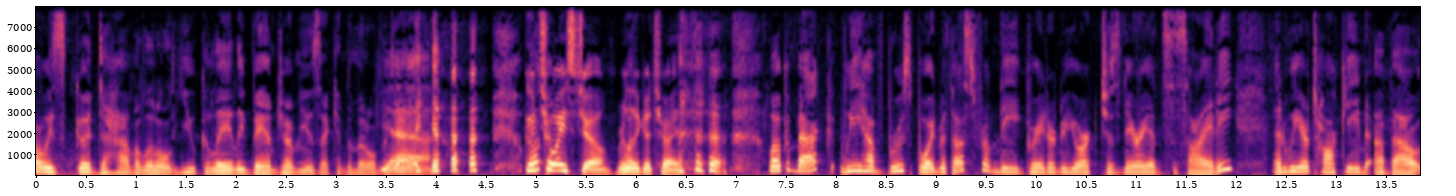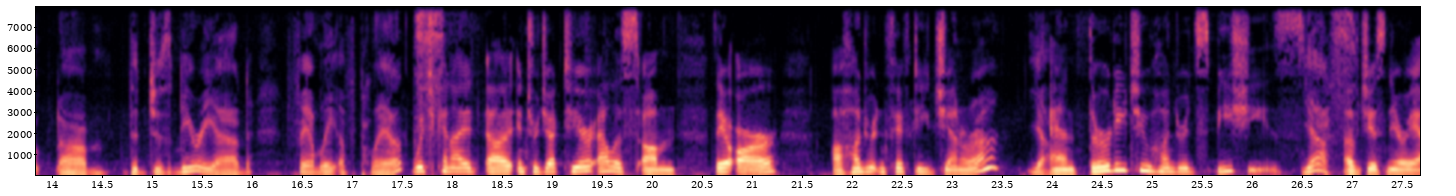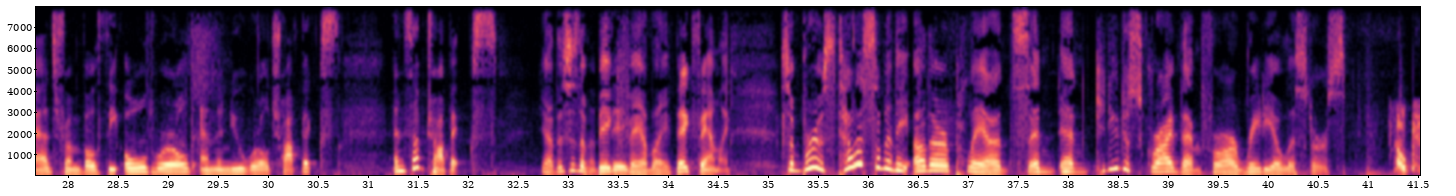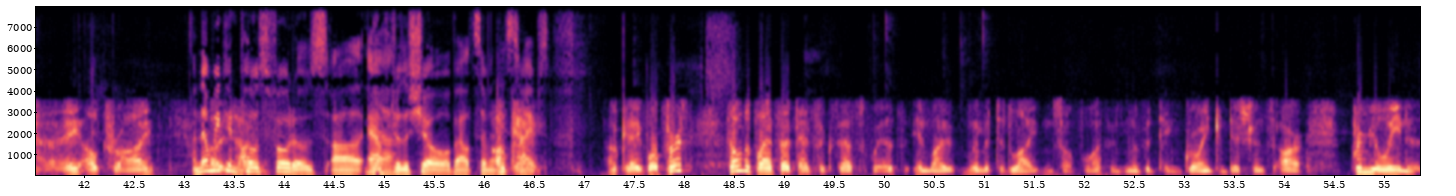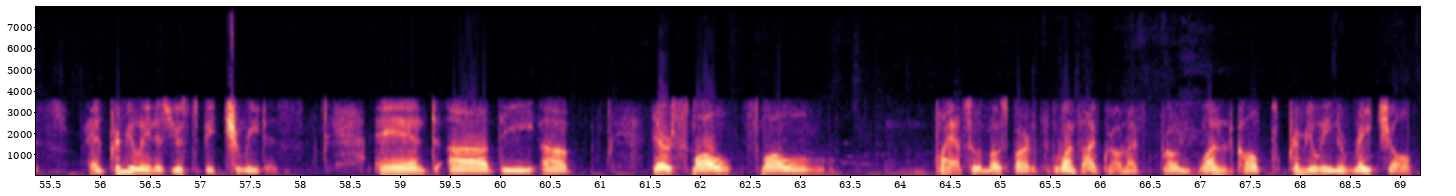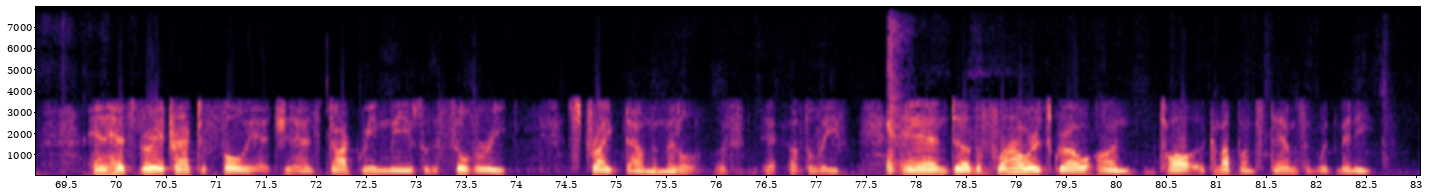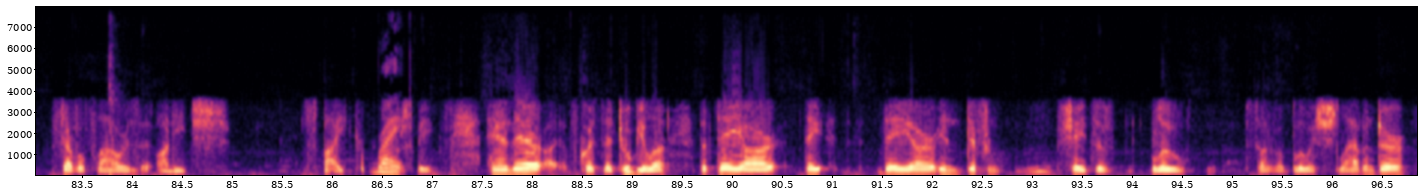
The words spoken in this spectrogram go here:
always good to have a little ukulele banjo music in the middle of the Yeah. day. Good choice, Joe. Really good choice. Welcome back. We have Bruce Boyd with us from the Greater New York Gesneriad Society, and we are talking about um, the Gesneriad family of plants. Which can I uh, interject here, Alice? Um, there are 150 genera. Yeah. And 3,200 species Yes. of Gesneriads from both the Old World and the New World tropics and subtropics. yeah, this is a big, family. Big family. So, Bruce, tell us some of the other plants, and and can you describe them for our radio listeners? Okay, I'll try. And then we Uh, can post photos uh, Yeah. after the show about some of these Okay. types. Okay, well, first, some of the plants I've had success with in my limited light and so forth, and limiting growing conditions, are primulinas. And primulinas used to be chiritas. And uh, the uh, they're small, small plants for the most part the ones I've grown. I've grown one called Primulina Rachel, and it has very attractive foliage. It has dark green leaves with a silvery stripe down the middle of, of the leaf, and uh, the flowers grow on tall, come up on stems and with many, several flowers on each spike, so Right. to speak. And they're, of course, they're tubular, but they are they they are in different shades of blue, sort of a bluish lavender,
